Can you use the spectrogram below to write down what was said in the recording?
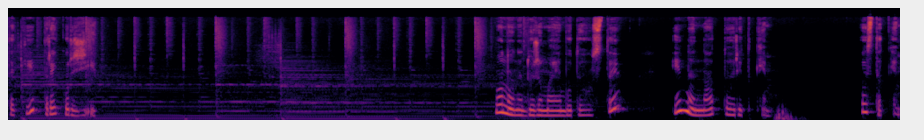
такі три коржі. Воно не дуже має бути густим і не надто рідким. Ось таким.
